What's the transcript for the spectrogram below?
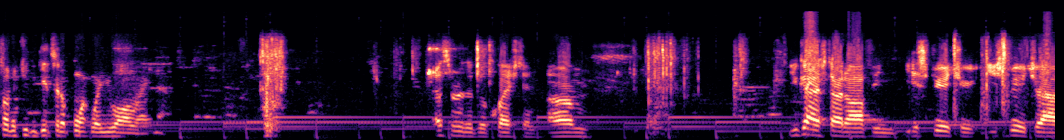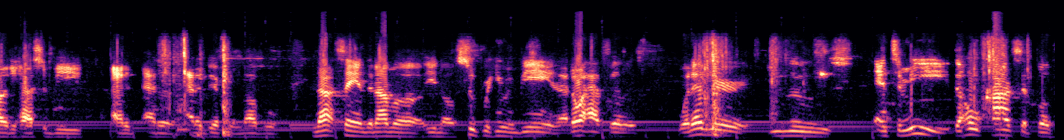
so that you can get to the point where you are right now. That's a really good question. Um you gotta start off in your spiritual your spirituality has to be at a, at a at a different level. Not saying that i'm a you know superhuman being. I don't have feelings. Whenever you lose and to me the whole concept of,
